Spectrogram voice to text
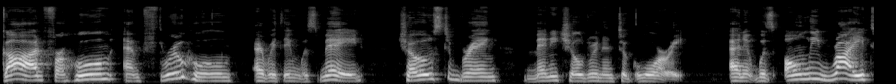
God, for whom and through whom everything was made, chose to bring many children into glory. And it was only right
